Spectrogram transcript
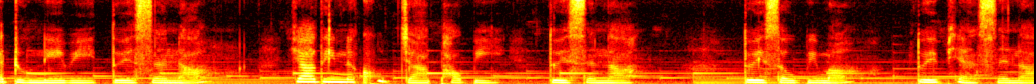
အတူနေပြီးသွေးစင်းတာရာသီနှစ်ခုကြားဖောက်ပြီးသွေးစင်းတာသွေးဆုပ်ပြီးမှသွေးပြန်စင်းတာ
